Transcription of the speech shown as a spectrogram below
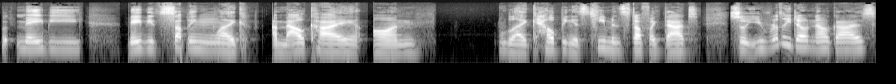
but maybe maybe it's something like a Maokai on like helping his team and stuff like that. So you really don't know, guys,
